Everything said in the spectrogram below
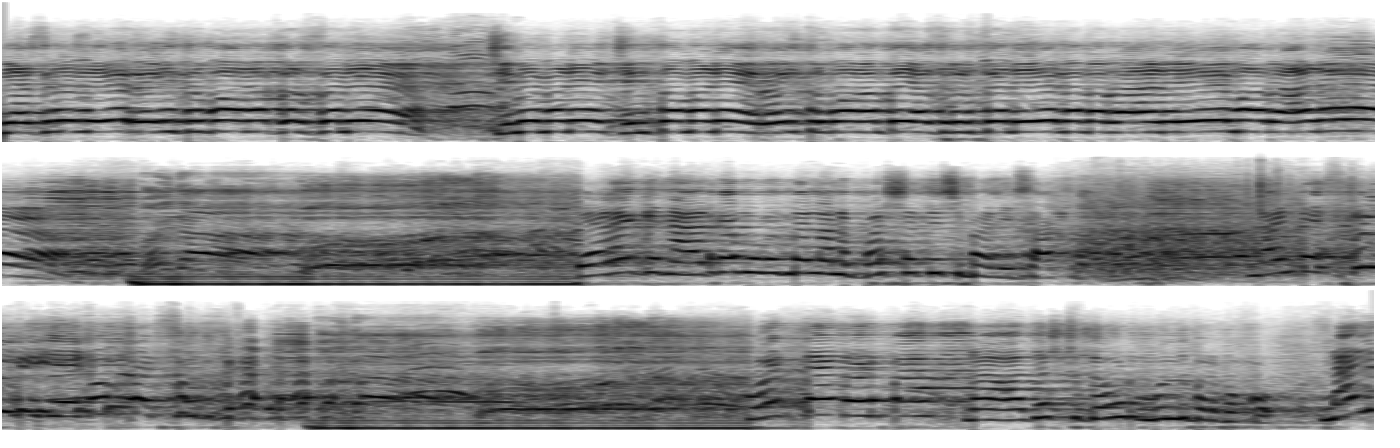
ನಿನ್ನ ಹೆಸರಲ್ಲಿ ರೈತ ಭವನ ಕರ್ಸ್ತಾನೆ ಚಿನಿಮಣಿ ಚಿಂತಾಮಣಿ ರೈತರು ಭವನ ಅಂತ ಹೆಸರಿಡ್ತಾನೆ. ನನ್ನ ರಾಣಿ ಮಾ ರಾಣಿ. ಬೆಳಗ್ಗೆ ನಾಟಕ ಮುಗಿದ್ಮೇಲೆ ನಾನು ಬಸ್ ಹತ್ತಿಸಿ ಬಾರಿ ಸಾಕು. ನನ್ನ ಹೆಸರಲ್ಲಿ ಏನೋ ಕಟ್ಸೋದು ಬೇಡ. ಒಟ್ಟೆ ನೋಡಪ್ಪ ನಾ ಆದಷ್ಟು ದೌಡ್ ಮುಂದೆ ಬರ್ಬೇಕು. ನನ್ನನ್ನ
